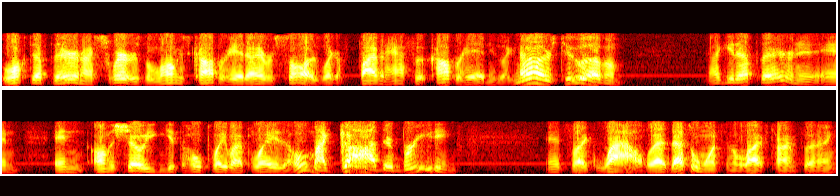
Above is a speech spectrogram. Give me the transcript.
Walked up there, and I swear it was the longest copperhead I ever saw. It was like a five and a half foot copperhead, and he's like, "No, there's two of them." And I get up there, and and and on the show you can get the whole play by play. Oh my God, they're breeding, and it's like, wow, that that's a once in a lifetime thing.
